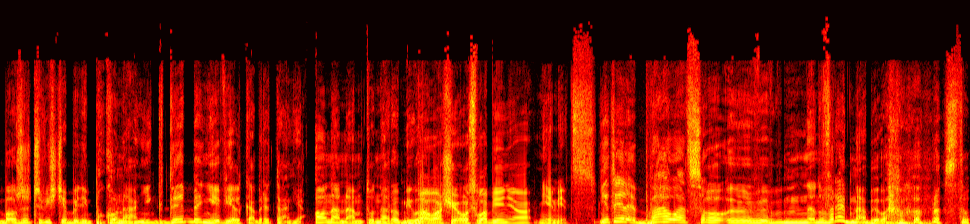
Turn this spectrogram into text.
bo rzeczywiście byli pokonani, gdyby nie Wielka Brytania. Ona nam tu narobiła... Bała się osłabienia Niemiec. Nie tyle bała, co no, wredna była po prostu.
